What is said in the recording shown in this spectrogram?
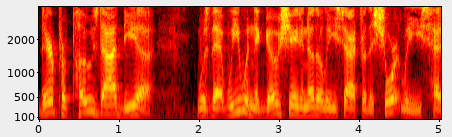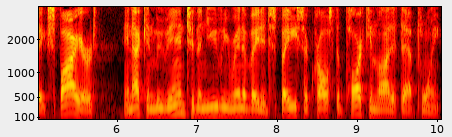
Their proposed idea was that we would negotiate another lease after the short lease had expired and I can move into the newly renovated space across the parking lot at that point.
